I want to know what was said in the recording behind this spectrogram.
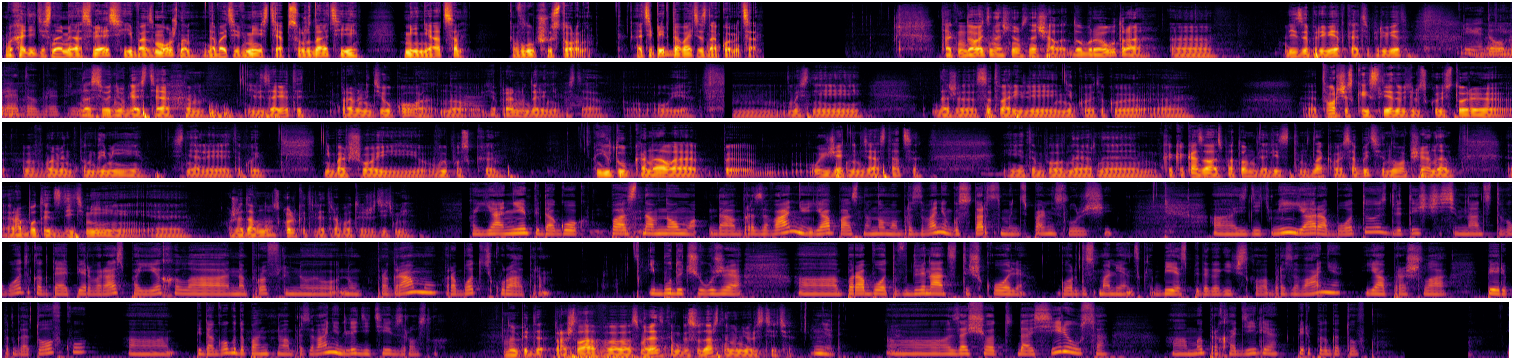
Выходите с нами на связь и, возможно, давайте вместе обсуждать и меняться в лучшую сторону. А теперь давайте знакомиться. Так, ну давайте начнем сначала. Доброе утро. Э, Лиза, привет. Катя, привет. Привет. Доброе, доброе, привет. У нас сегодня в гостях эм, Елизавета, правильно, Тиукова, но я правильно ударение поставил? Ой. Мы с ней даже сотворили некую такую э, творческо-исследовательскую историю в момент пандемии. Сняли такой небольшой выпуск YouTube-канала э, «Уезжать нельзя остаться». И это было, наверное, как оказалось потом для Лизы там знаковое событие. Ну, вообще она работает с детьми э, уже давно. Сколько ты лет работаешь с детьми? Я не педагог по основному да, образованию, я по основному образованию государственный муниципальный служащий. А, с детьми я работаю с 2017 года, когда я первый раз поехала на профильную ну, программу работать куратором. И будучи уже э, поработав в 12 школе города Смоленска без педагогического образования, я прошла переподготовку э, педагога дополнительного образования для детей и взрослых. Ну, прошла в Смоленском государственном университете? Нет. Нет. За счет, да, Сириуса а, мы проходили переподготовку.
